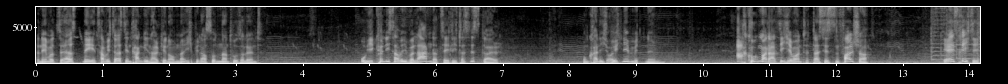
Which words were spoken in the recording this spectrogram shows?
Dann nehmen wir zuerst... Ne, jetzt habe ich zuerst den Tankinhalt genommen, ne? Ich bin auch so ein Naturtalent. Oh, hier könnte ich es aber überladen tatsächlich. Das ist geil. Warum kann ich euch nicht mitnehmen? Ach, guck mal, da hat sich jemand... Das ist ein falscher. Der ist richtig.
